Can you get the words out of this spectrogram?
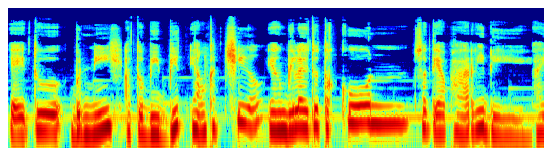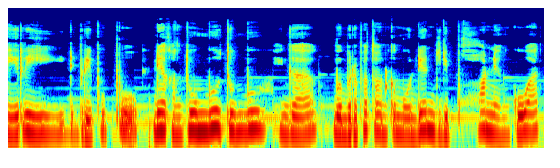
yaitu benih atau bibit yang kecil yang bila itu tekun setiap hari diairi, diberi pupuk, dia akan tumbuh-tumbuh hingga beberapa tahun kemudian jadi pohon yang kuat,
